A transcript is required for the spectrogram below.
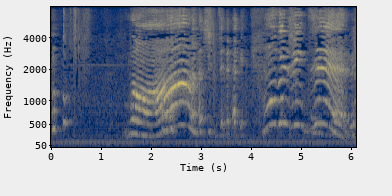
Aww! she did it. Look what she did!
